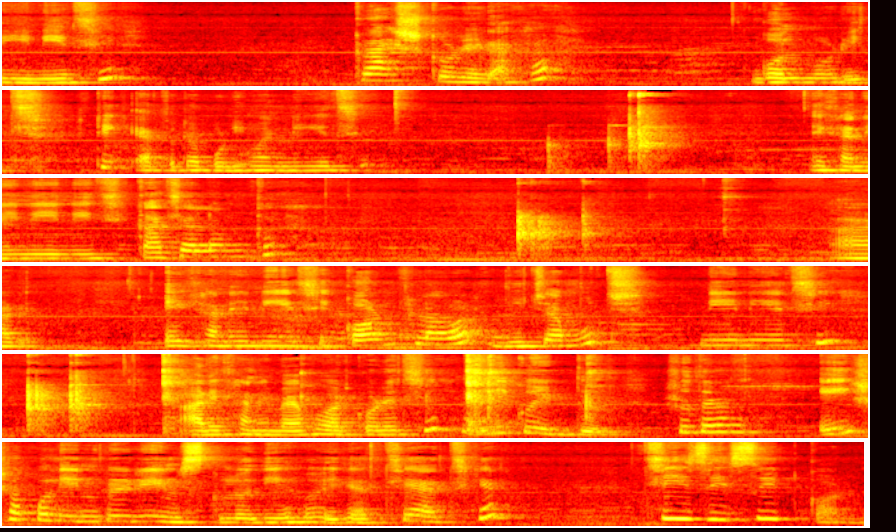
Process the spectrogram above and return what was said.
নিয়ে নিয়েছি ক্রাশ করে রাখা গোলমরিচ। ঠিক এতটা পরিমাণ নিয়েছি। এখানে নিয়ে নিয়েছি কাঁচা লঙ্কা। আর এখানে নিয়েছি কর্নফ্লাওয়ার দু চামচ নিয়ে নিয়েছি। আর এখানে ব্যবহার করেছি লিকুইড দুধ। সুতরাং এই সকল ইনগ্রেডিয়েন্টসগুলো দিয়ে হয়ে যাচ্ছে আজকে চিজি সুইট কর্ন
